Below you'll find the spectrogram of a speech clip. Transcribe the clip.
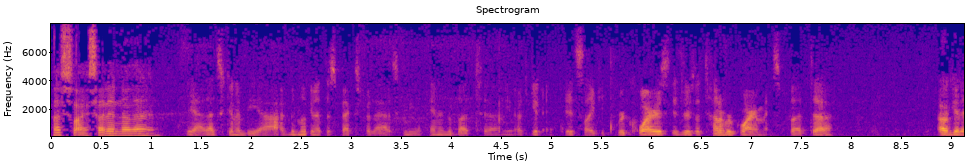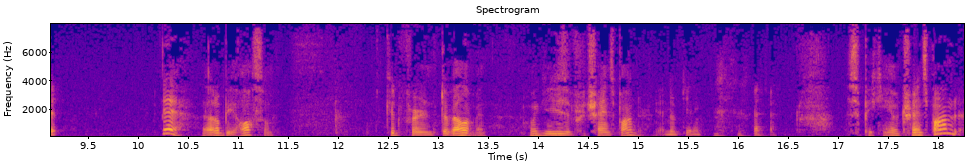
that's nice. I didn't know that yeah, that's going to be. Uh, I've been looking at the specs for that. It's going to be a pain in the butt to you know to get. It. It's like it requires. There's a ton of requirements, but uh, I'll get it. Yeah, that'll be awesome. Good for development. We can use it for transponder. Yeah, no kidding. Speaking of transponder,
